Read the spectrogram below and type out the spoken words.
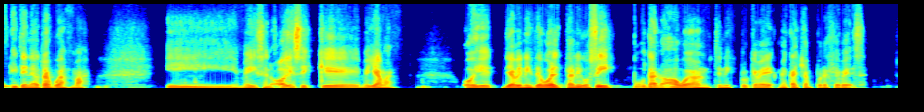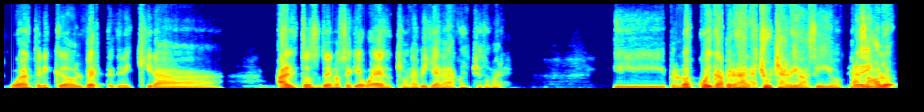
y tenía otras weas más y me dicen, oye, si es que me llaman, oye, ¿ya venís de vuelta? Le digo, sí, puta, no, weón, tenéis, porque me, me cachan por el GPS. Weón, tenéis que devolverte, tenéis que ir a altos de no sé qué, weón, que una villa de la concha de tu madre. Y, pero no es cuica, pero es a la chucha arriba, así, Pero ¿y pasado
